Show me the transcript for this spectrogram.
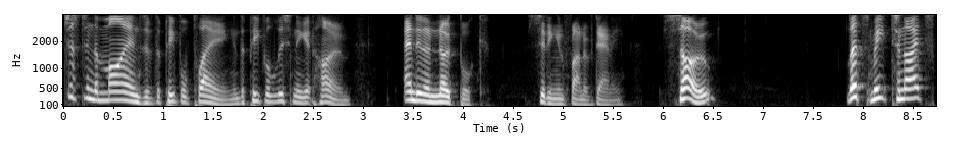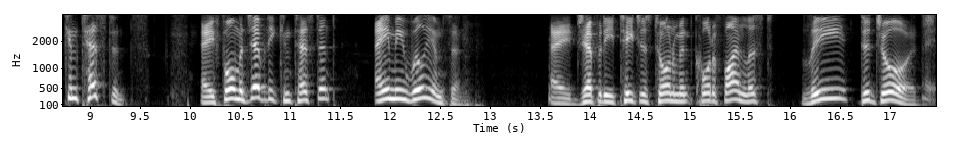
just in the minds of the people playing and the people listening at home, and in a notebook sitting in front of Dani. So, Let's meet tonight's contestants. A former Jeopardy contestant, Amy Williamson. A Jeopardy Teachers Tournament quarterfinalist, Lee DeGeorge.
